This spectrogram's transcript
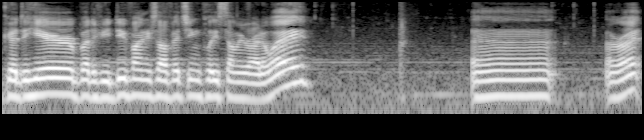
good to hear, but if you do find yourself itching, please tell me right away. Uh, alright.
